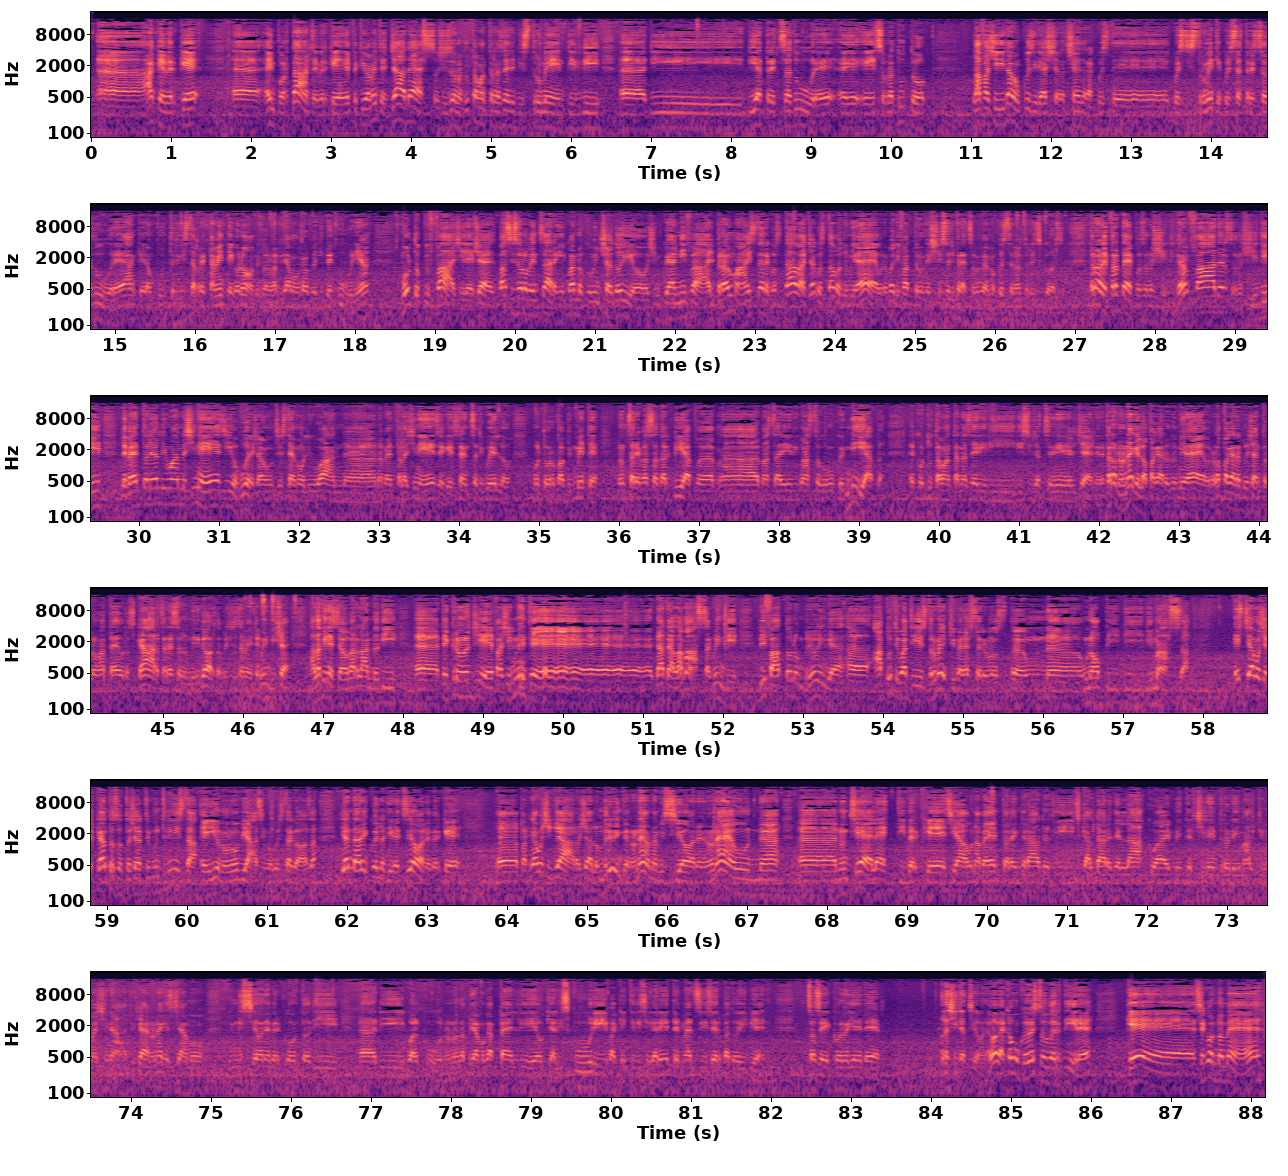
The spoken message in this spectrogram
eh, anche perché eh, è importante perché effettivamente già adesso ci sono tutta quanta una serie di strumenti, di, eh, di, di attrezzature e, e soprattutto la facilità con cui si riesce ad accedere a queste, questi strumenti e queste attrezzature, anche da un punto di vista prettamente economico, parliamo proprio di pecunia, molto più facile, cioè basti solo pensare che quando ho cominciato io 5 anni fa il Braumeister costava, già costava 2000 euro, poi di fatto non è sceso di prezzo, vabbè ma questo è un altro discorso, però nel frattempo sono usciti Grandfather, sono usciti le pentole Only One cinesi, oppure c'era un sistema Only One, eh, una pentola cinese che senza di quello molto probabilmente non sarei passato al BIAP ma, ma sarei rimasto comunque in BIAP, eh, con tutta quanta una serie di di, situazioni del genere. Però non è che l'ho pagato 2000 euro, l'ho pagato 290 euro scarsa, adesso non mi ricordo precisamente. Quindi, cioè, alla fine stiamo parlando di eh, tecnologie facilmente eh, date alla massa. Quindi, di fatto, l'homebrewing eh, ha tutti quanti gli strumenti per essere uno, eh, un, eh, un, hobby di, di massa e stiamo cercando sotto certi punti di vista, e io non ho biasimo questa cosa, di andare in quella direzione perché eh, parliamoci chiaro, cioè l'homebrewing non è una missione, non, è un, eh, non si è eletti perché si ha una pentola in grado di scaldare dell'acqua e metterci dentro dei malti macinati, cioè non è che siamo in missione per conto di, eh, di qualcuno, non abbiamo cappelli e occhiali scuri, pacchetti di sigarette e mezzi di serbatoi pieni. Non so se conoscete la citazione. Vabbè, comunque questo per dire che secondo me,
